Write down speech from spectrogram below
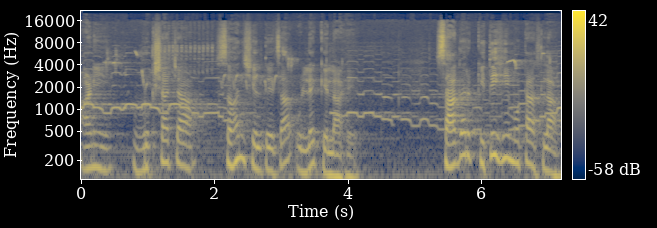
आणि वृक्षाच्या सहनशीलतेचा उल्लेख केला आहे. सागर कितीही मोठा असला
